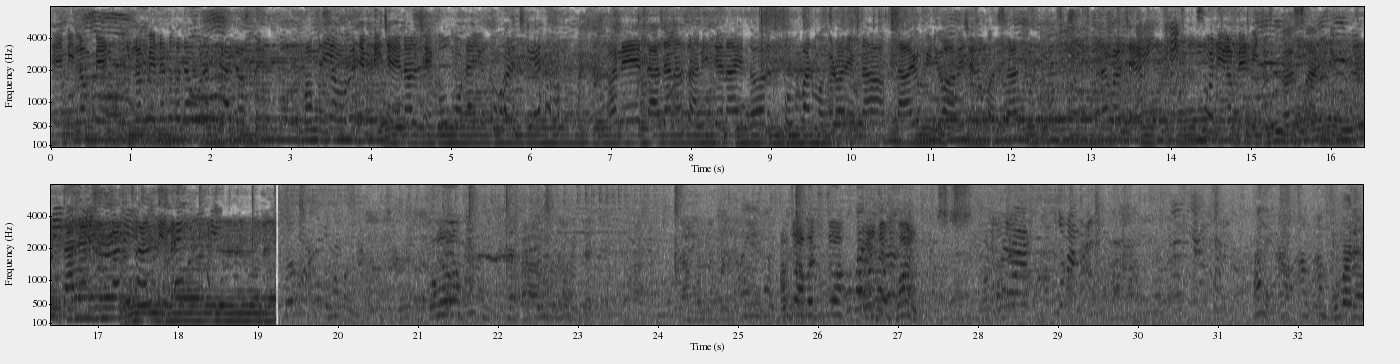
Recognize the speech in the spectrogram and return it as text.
એ નીલમબેન નીલમબેનને તો બધા ઓળખતા હશે. ભક્તિ અમૃત ચેનલ છે. બહુ મોટા યુટ્યુબર છે. અને દાદાના સાનિધ્યના દર સોમવાર, મંગળવાર એમના લાઈવ વીડિયો આવે છે, તો બધા જો આમ જો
